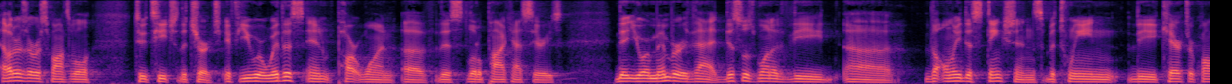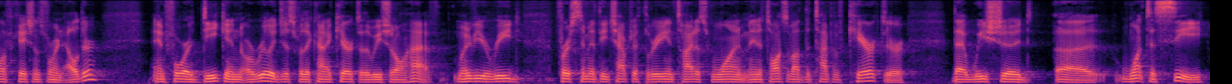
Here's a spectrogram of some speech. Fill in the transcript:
Elders are responsible to teach the church. If you were with us in part one of this little podcast series, then you remember that this was one of the uh, the only distinctions between the character qualifications for an elder and for a deacon, or really just for the kind of character that we should all have. Whenever you read 1 Timothy chapter 3 and Titus 1, and it talks about the type of character that we should uh, want to see,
